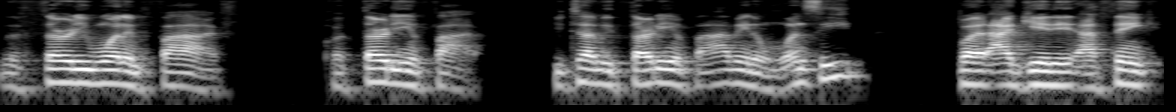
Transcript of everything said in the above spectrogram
The 31 and five or 30 and five. You tell me 30 and five ain't a one seed? But I get it. I think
